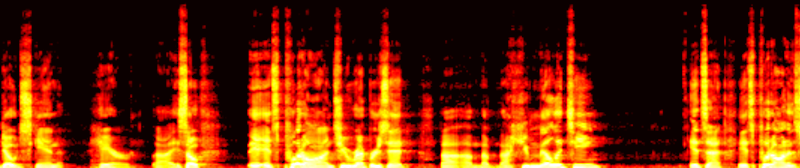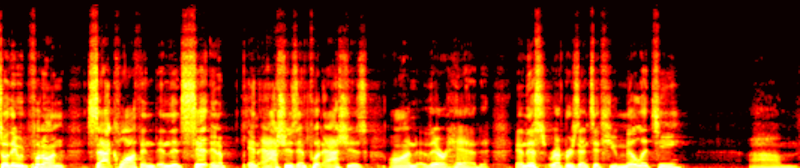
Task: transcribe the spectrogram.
goat skin hair. Uh, so it's put on to represent uh, a, a, humility. It's, a, it's put on, and so they would put on sackcloth and, and then sit in, a, in ashes and put ashes on their head. And this represented humility, um,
